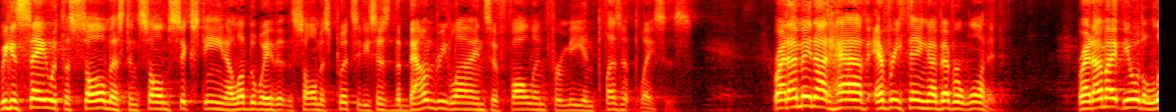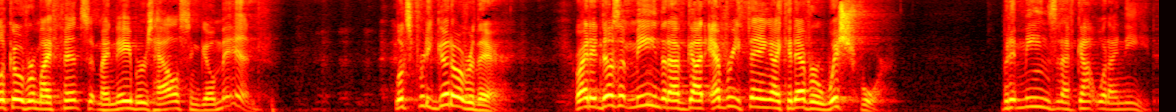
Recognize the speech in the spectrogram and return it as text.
We can say with the psalmist in Psalm 16, I love the way that the psalmist puts it. He says, The boundary lines have fallen for me in pleasant places. Right? I may not have everything I've ever wanted. Right? I might be able to look over my fence at my neighbor's house and go, Man, looks pretty good over there. Right? It doesn't mean that I've got everything I could ever wish for, but it means that I've got what I need.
